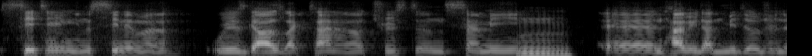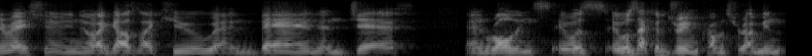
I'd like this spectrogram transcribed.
sitting in the cinema with guys like Tanner, Tristan, Sammy, Mm. and having that middle generation, you know, like guys like you and Ben and Jeff and Rawlins. It was it was like a dream come true. I mean,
